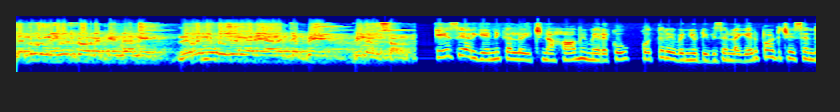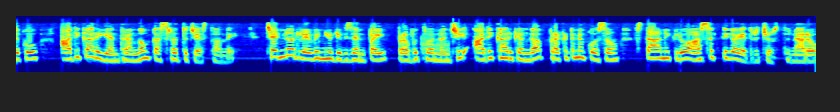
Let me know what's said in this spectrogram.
చెన్నూరు నియోజకవర్గ కేంద్రాన్ని రెవెన్యూ డివిజన్గా చేయాలని చెప్పి విన్నవిస్తాం. కేసీఆర్ ఎన్నికల్లో ఇచ్చిన హామీ మేరకు కొత్త రెవెన్యూ డివిజన్ల ఏర్పాటు చేసేందుకు అధికార యంత్రాంగం కసరత్తు చేస్తోంది. చెన్నూరు రెవెన్యూ డివిజన్ పై ప్రభుత్వం నుంచి అధికారికంగా ప్రకటన కోసం స్థానికులు ఆసక్తిగా ఎదురుచూస్తున్నారు.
